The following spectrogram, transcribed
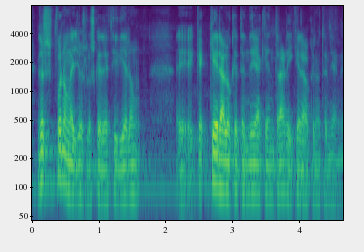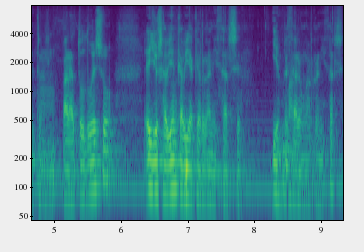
Entonces fueron ellos los que decidieron eh, qué, era lo que tendría que entrar y qué era lo que no tendría que entrar. Para todo eso, ellos sabían que había que organizarse y empezaron a organizarse.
